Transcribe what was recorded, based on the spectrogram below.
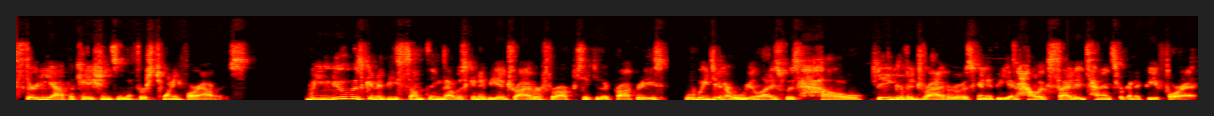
30 applications in the first 24 hours we knew it was going to be something that was going to be a driver for our particular properties. What we didn't realize was how big of a driver it was going to be and how excited tenants were going to be for it.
